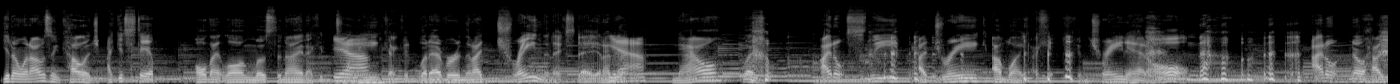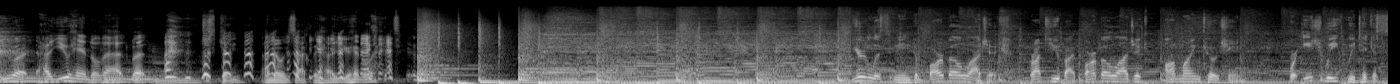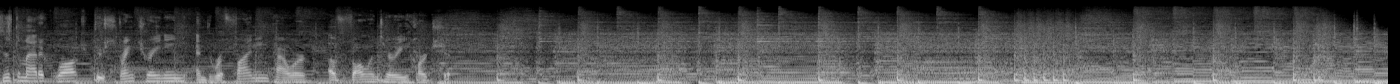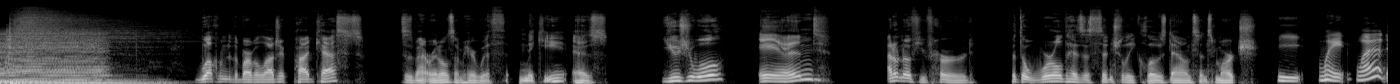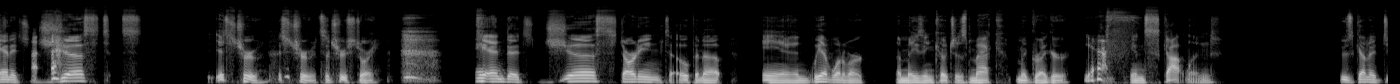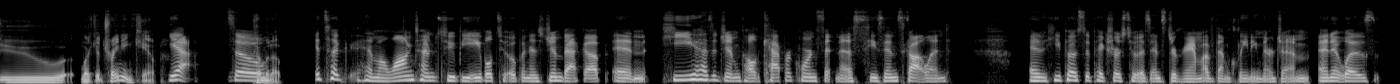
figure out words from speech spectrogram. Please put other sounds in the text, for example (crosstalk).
you know, when I was in college, I could stay up all night long most of the night. I could Yeah. drink, I could whatever, and then I'd train the next day. And I'd be like, Yeah. now, like, (laughs) I don't sleep, I drink. I'm like, I can't fucking train at (laughs) all. No. I don't know how you uh, how you handle that, but just kidding. I know exactly (laughs) how you handle. Too. You're listening to Barbell Logic, brought to you by Barbell Logic Online Coaching, where each week we take a systematic walk through strength training and the refining power of voluntary hardship. Welcome to the Barbell Logic podcast. This is Matt Reynolds. I'm here with Nikki as usual. And I don't know if you've heard, but the world has essentially closed down since March. Ye- Wait, what? And it's uh, (laughs) just, it's true. It's true. It's a true story. And it's just starting to open up. And we have one of our amazing coaches, Mac McGregor, yes. in Scotland, who's going to do like a training camp yeah. So coming up. it took him a long time to be able to open his gym back up. And he has a gym called Capricorn Fitness. He's in Scotland. And he posted pictures to his Instagram of them cleaning their gym. And it was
